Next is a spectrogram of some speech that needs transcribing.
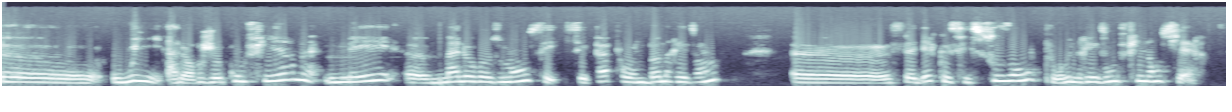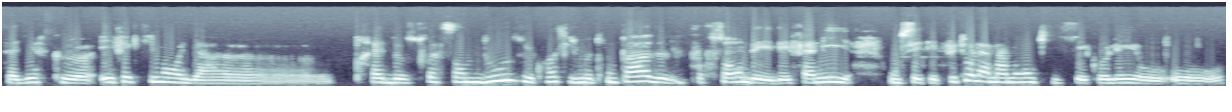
Euh, Oui, alors je confirme, mais euh, malheureusement, c'est n'est pas pour une bonne raison. Euh, c'est-à-dire que c'est souvent pour une raison financière. C'est-à-dire que effectivement, il y a euh, près de 72, je crois, si je me trompe pas, de pourcent des, des, familles où c'était plutôt la maman qui s'est collée aux au,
